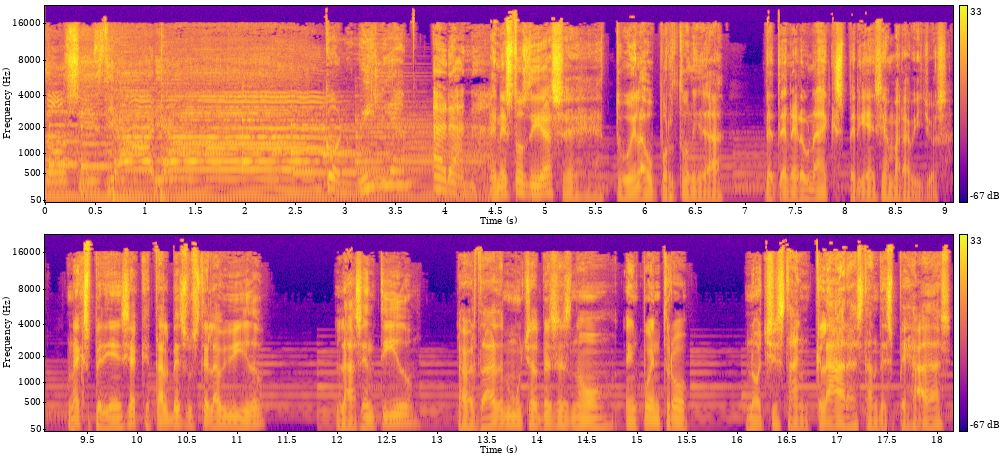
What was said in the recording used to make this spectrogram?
dosis diaria con William Arana. En estos días eh, tuve la oportunidad de tener una experiencia maravillosa. Una experiencia que tal vez usted la ha vivido, la ha sentido. La verdad muchas veces no encuentro noches tan claras, tan despejadas.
